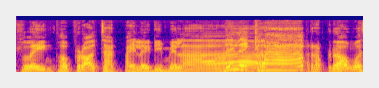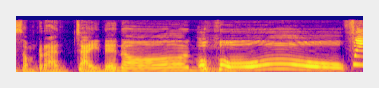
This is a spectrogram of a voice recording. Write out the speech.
เพลงเพราะๆจัดไปเลยดีไหมล่ะได้เลยครับ รับรองว่าสำราญใจแน่นอน โอ้โหฟิ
